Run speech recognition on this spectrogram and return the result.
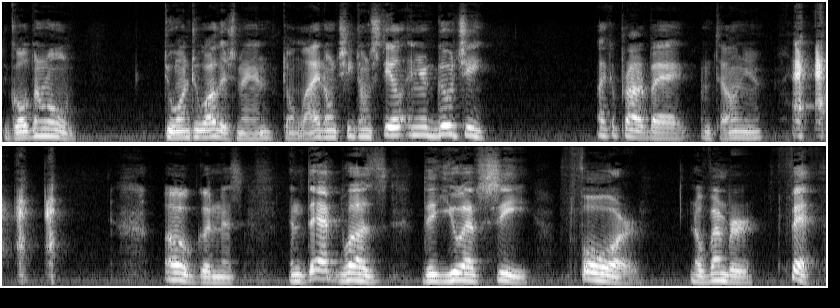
The golden rule. Do unto others, man. Don't lie, don't cheat, don't steal, and you're Gucci. Like a Prada bag. I'm telling you. oh, goodness. And that was the UFC for November 5th,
